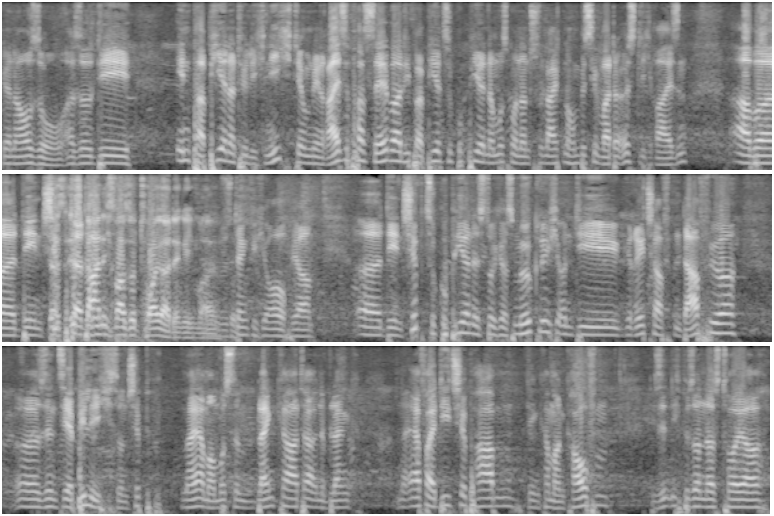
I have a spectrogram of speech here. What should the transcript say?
Genau so. Also die in Papier natürlich nicht. Um den Reisepass selber, die Papier zu kopieren, da muss man dann vielleicht noch ein bisschen weiter östlich reisen. Aber den Chip Das ist da gar nicht mal so teuer, denke ich mal. Das denke ich auch, ja. Äh, den Chip zu kopieren ist durchaus möglich und die Gerätschaften dafür äh, sind sehr billig. So ein Chip, naja, man muss eine Blankkarte, eine Blank, eine RFID-Chip haben, den kann man kaufen. Die sind nicht besonders teuer.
